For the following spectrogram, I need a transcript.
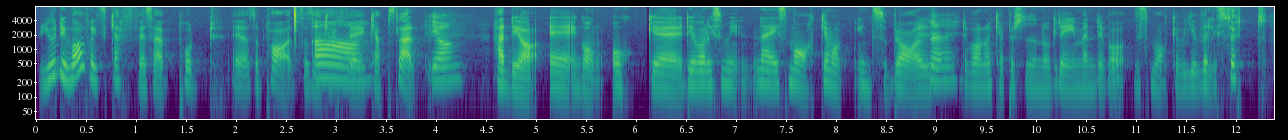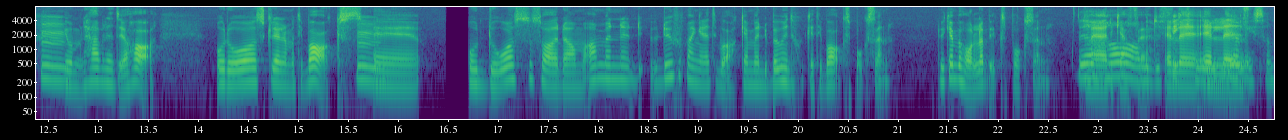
Jo, det var faktiskt kaffe, så här podd, eh, alltså pods, alltså Ah. kaffekapslar Ja. hade jag eh, en gång och eh, det var liksom, nej smaken var inte så bra. Nej. Det var någon cappuccino-grej men det, var, det smakade väldigt sött. Mm. Jo men det här vill inte jag ha. Och då skulle jag lämna tillbaks. Mm. Eh, och då så sa de, ja ah, men du, får pengarna tillbaka men du behöver inte skicka tillbaks boxen. Du kan behålla byxboxen. med kaffe. Eller- eller- liksom.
